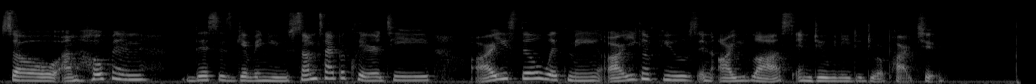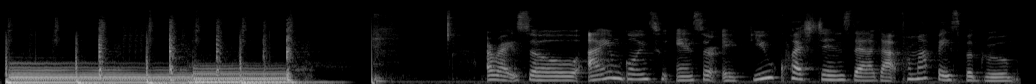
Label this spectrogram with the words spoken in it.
So I'm hoping this is giving you some type of clarity. Are you still with me? Are you confused? And are you lost? And do we need to do a part two? All right, so I am going to answer a few questions that I got from my Facebook group.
